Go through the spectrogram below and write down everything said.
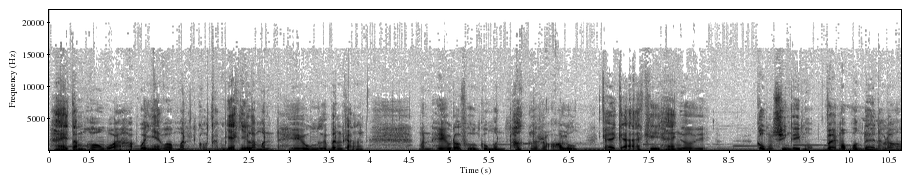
hai tâm hồn hòa hợp với nhau và mình có cảm giác như là mình hiểu người bên cạnh, mình hiểu đối phương của mình thật là rõ luôn, kể cả khi hai người cùng suy nghĩ một, về một vấn đề nào đó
